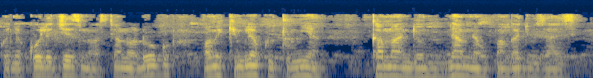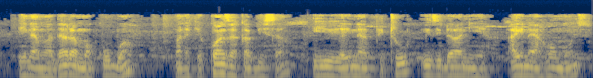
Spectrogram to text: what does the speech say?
kwenye colleges na wasichana wadogo wamekimbilia kuitumia kama ndio namna ya upangaji uzazi. Ina madhara makubwa manake kwanza kabisa hiyo aina ya P2 hizi dawa ni aina ya hormones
